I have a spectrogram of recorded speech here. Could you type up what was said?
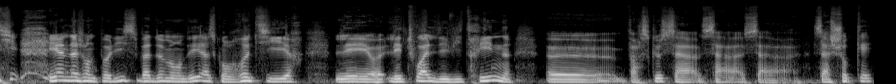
Et un agent de police va demander à ce qu'on retire les, euh, les, toiles des vitrines euh, parce que ça, ça, ça, ça, choquait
